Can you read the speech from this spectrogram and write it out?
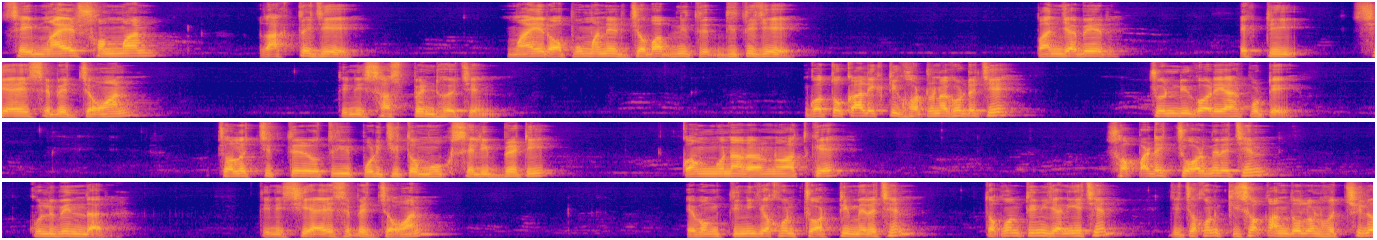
সেই মায়ের সম্মান রাখতে যে, মায়ের অপমানের জবাব নিতে, দিতে যে পাঞ্জাবের একটি সিআইএসএফের জওয়ান, তিনি সাসপেন্ড হয়েছেন। গতকাল একটি ঘটনা ঘটেছে চণ্ডীগড় এয়ারপোর্টে। চলচ্চিত্রের অতি পরিচিত মুখ সেলিব্রিটি কঙ্গনা রানাওয়াতকে সপাটে চর মেরেছেন কুলবিন্দার। তিনি সিআইএসএফের জওয়ান এবং তিনি যখন চরটি মেরেছেন, তখন তিনি জানিয়েছেন যে যখন কৃষক আন্দোলন হচ্ছিল,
